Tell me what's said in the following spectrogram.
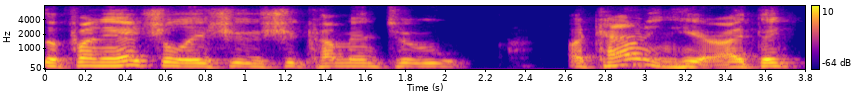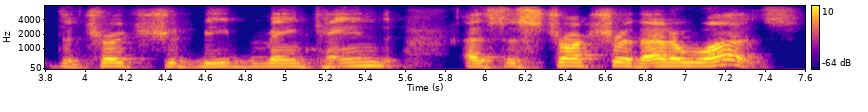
the financial issues should come into accounting here. I think the church should be maintained as the structure that it was.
